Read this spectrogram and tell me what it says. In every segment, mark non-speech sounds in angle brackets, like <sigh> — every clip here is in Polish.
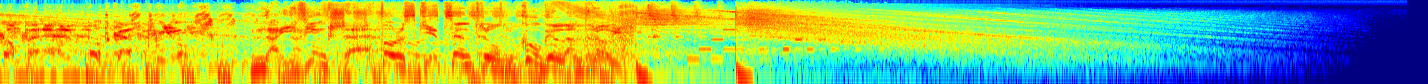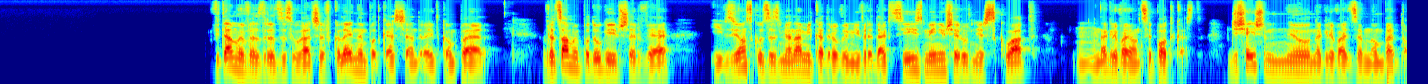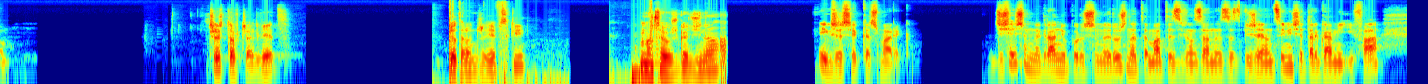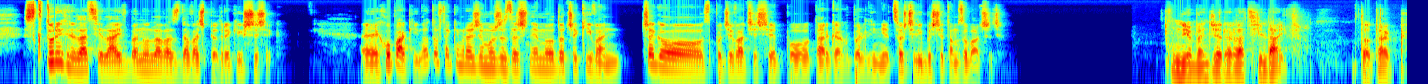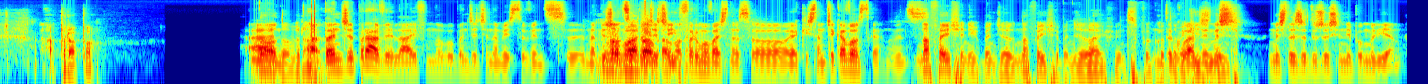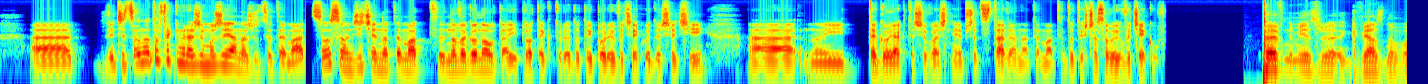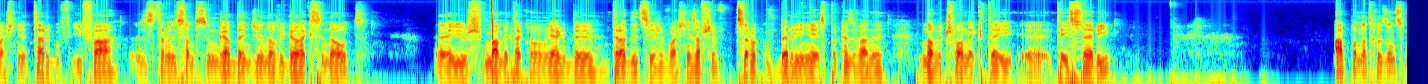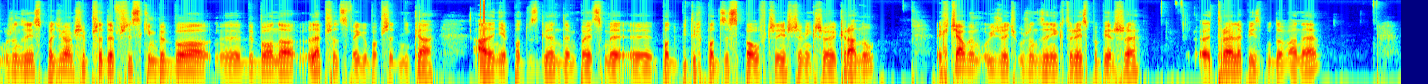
Android.com.pl Podcast News. Największe polskie centrum Google Android. Witamy Was, drodzy słuchacze, w kolejnym podcaście Android.com.pl. Wracamy po długiej przerwie i w związku ze zmianami kadrowymi w redakcji zmienił się również skład mm, nagrywający podcast. W dzisiejszym dniu nagrywać ze mną będą Krzysztof Czerwiec. Piotr Andrzejewski. Mateusz Godzina. i Grzesiek Kaczmarek. W dzisiejszym nagraniu poruszymy różne tematy związane ze zbliżającymi się targami IFA, z których relacje live będą dla Was dawać Piotrek i Krzysiek. E, Chłopaki, no to w takim razie może zaczniemy od oczekiwań. Czego spodziewacie się po targach w Berlinie? Co chcielibyście tam zobaczyć? Nie będzie relacji live. To tak a propos. No dobra. A będzie prawie live, no bo będziecie na miejscu, więc y, na bieżąco dobra, będziecie dobra. informować nas o jakichś tam ciekawostkach. No więc Na fejsie niech będzie, na fejsie będzie live, więc spoko tam dokładnie. jakieś Myśl, zdjęcia. myślę, że dużo się nie pomyliłem. E, wiecie co, no to w takim razie może ja narzucę temat. Co sądzicie na temat nowego Note'a i plotek, które do tej pory wyciekły do sieci? E, no i tego, jak to się właśnie przedstawia na temat dotychczasowych wycieków. Pewnym jest, że gwiazdą właśnie targów IFA ze strony Samsunga będzie nowy Galaxy Note. E, Już mamy taką jakby tradycję, że właśnie zawsze co roku w Berlinie jest pokazywany nowy członek tej, e, tej serii. A po nadchodzącym urządzeniu spodziewam się przede wszystkim, by było, e, by było ono lepsze od swojego poprzednika, ale nie pod względem powiedzmy podbitych podzespołów czy jeszcze większego ekranu. Chciałbym ujrzeć urządzenie, które jest po pierwsze trochę lepiej zbudowane,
